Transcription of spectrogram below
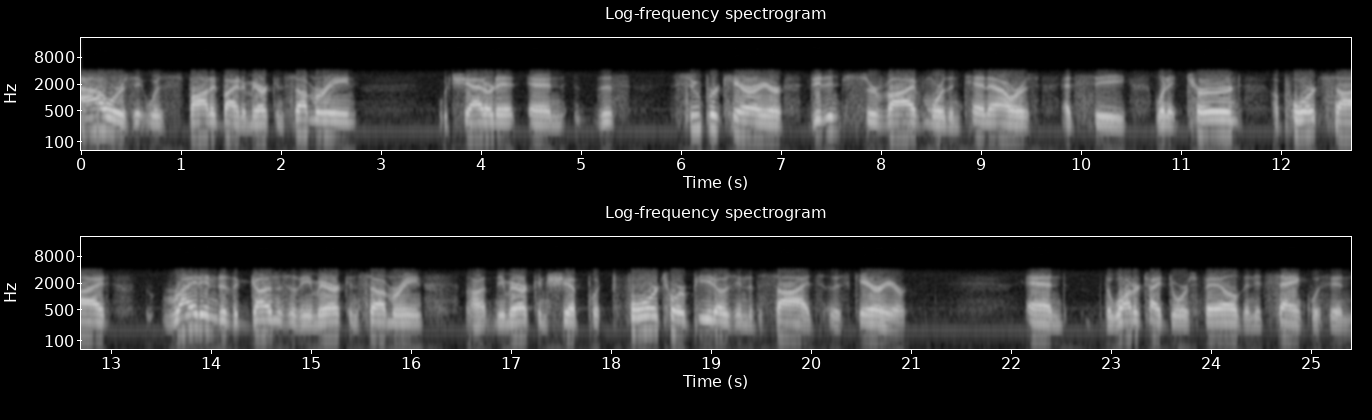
hours, it was spotted by an American submarine which shattered it, and this super carrier didn't survive more than 10 hours at sea when it turned a port side right into the guns of the American submarine. Uh, the American ship put four torpedoes into the sides of this carrier, and the watertight doors failed, and it sank within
